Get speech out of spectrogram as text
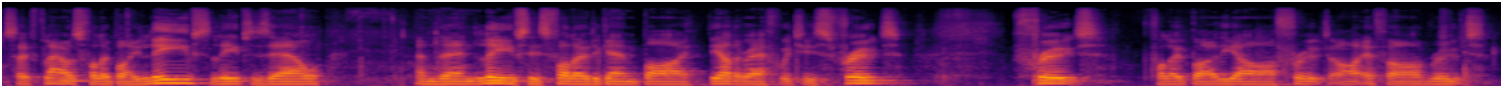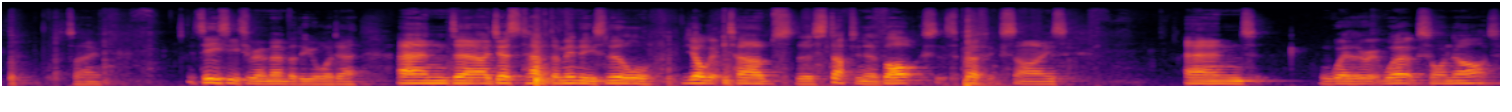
so flowers followed by leaves, leaves is L, and then leaves is followed again by the other F, which is fruit, fruit, followed by the R, fruit, RFR, root. So it's easy to remember the order. And uh, I just have them in these little yogurt tubs. They're stuffed in a box. It's a perfect size. And whether it works or not,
